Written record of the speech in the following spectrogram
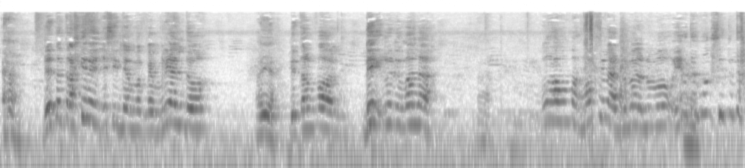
dia tuh terakhir aja sih sama Febrian tuh oh iya ditelepon dek lu di mana nah, Oh nggak apa-apa, ngopi lah dulu dulu mau. Ya udah gua ke situ dah.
